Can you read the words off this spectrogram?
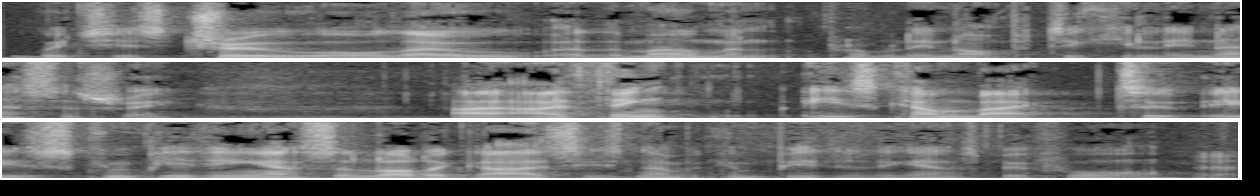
which is true, although at the moment probably not particularly necessary. I, I think he's come back to he's competing against a lot of guys he's never competed against before. Yeah.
